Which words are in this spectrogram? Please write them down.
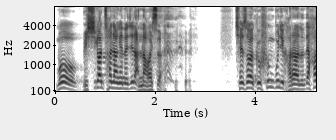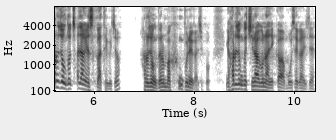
뭐 몇 시간 찬양했는지는 안 나와 있어. 최소한 그 흥분이 가라앉는데 하루 정도 찬양했을 것 같아, 그죠? 하루 정도는 막 흥분해가지고. 그러니까 하루 정도 지나고 나니까 모세가 이제,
